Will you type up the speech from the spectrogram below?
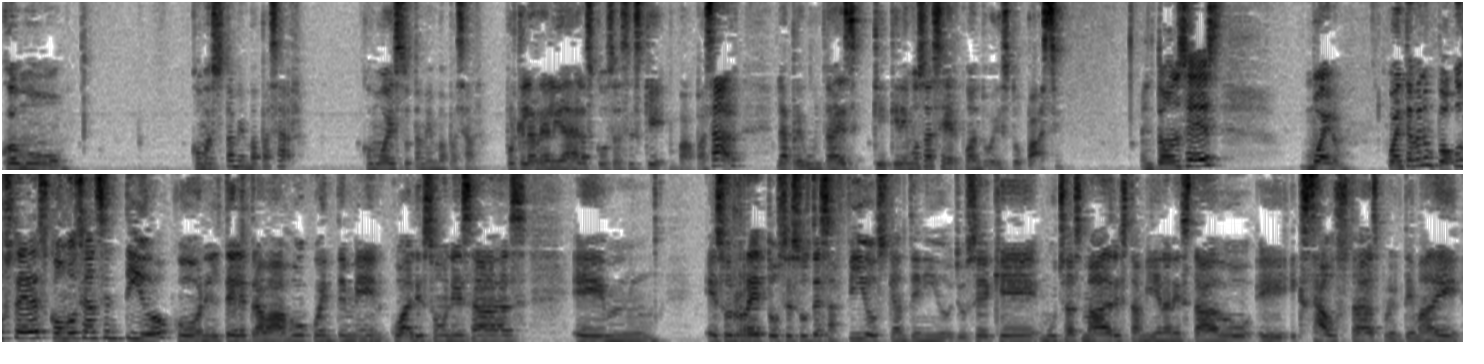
como, como esto también va a pasar, como esto también va a pasar. Porque la realidad de las cosas es que va a pasar la pregunta es, ¿qué queremos hacer cuando esto pase? Entonces, bueno, cuéntenme un poco ustedes cómo se han sentido con el teletrabajo, cuéntenme cuáles son esas... Em, esos retos, esos desafíos que han tenido. Yo sé que muchas madres también han estado eh, exhaustas por el tema de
